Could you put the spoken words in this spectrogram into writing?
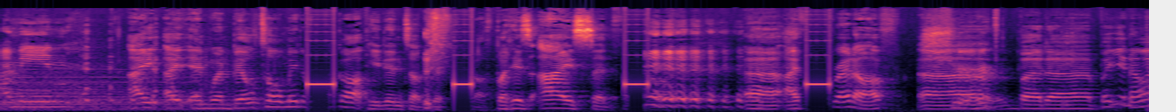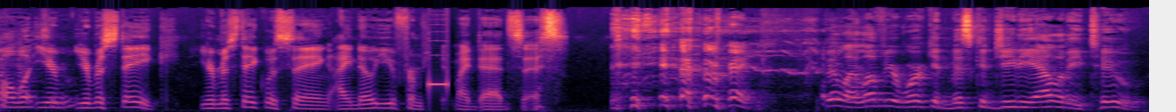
i mean I, I and when Bill told me to f- off, he didn't tell me to f- off, but his eyes said f- off. Uh, I f- right off. Uh, Sure. but uh, but you know, Paul, had what your to. your mistake? Your mistake was saying, "I know you from shit my dad says." right. Bill, I love your work in Miss Congeniality too.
